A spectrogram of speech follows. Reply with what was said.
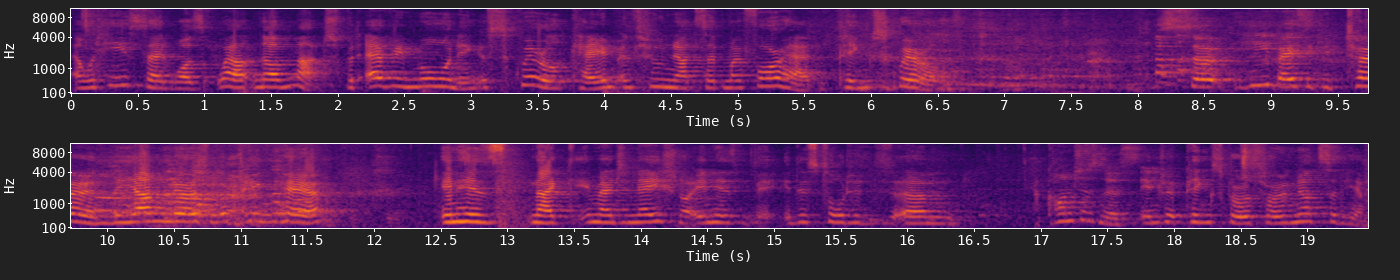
And what he said was, well, not much, but every morning a squirrel came and threw nuts at my forehead, a pink squirrel. so he basically turned the young nurse with the pink hair in his like imagination or in his distorted um, consciousness into a pink squirrel throwing nuts at him.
